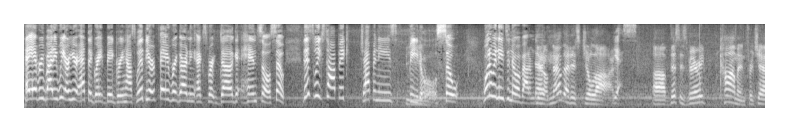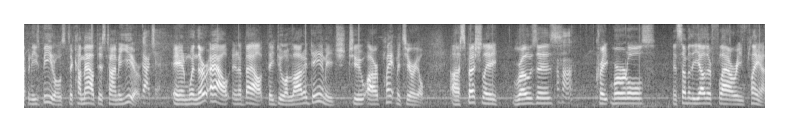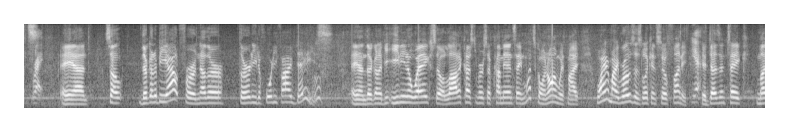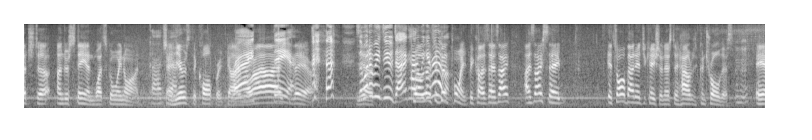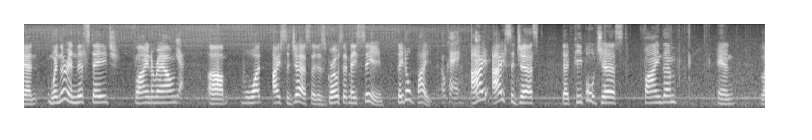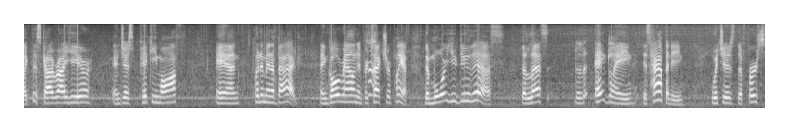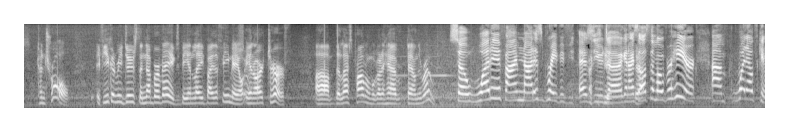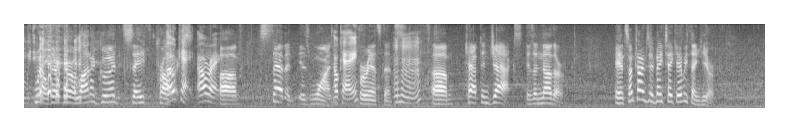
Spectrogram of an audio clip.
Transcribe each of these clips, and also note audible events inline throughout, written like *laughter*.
Hey everybody, we are here at the Great Big Greenhouse with your favorite gardening expert, Doug Hensel. So this week's topic, Japanese beetles. Beetles. So what do we need to know about them, You know, Doug? now that it's July, yes, uh, this is very common for Japanese beetles to come out this time of year. gotcha. And when they're out and about, they do a lot of damage to our plant material, uh, especially roses, Uh-huh. crepe myrtles, and some of the other flowering plants. Right. And so they're going to be out for another 30 to 45 days. Oof. And they're going to be eating away. So a lot of customers have come in saying, what's going on with my, why are my roses looking so funny? Yeah. It doesn't take much to understand what's going on. Gotcha. And here's the culprit, guys. Right Right there. there. *laughs* So what do we do, Doug? How well, do we get rid of them? Well, that's a good point because as I as I say, it's all about education as to how to control this. Mm-hmm. And when they're in this stage, flying around, Yeah. um, what I suggest, that as gross it may seem, they don't bite. Okay. I I suggest that people just find them and like this guy right here and just pick him off and put him in a bag and go around and protect your plants. The more you do this, the less egg laying is happening, which is the first control. If you can reduce the number of eggs being laid by the female in our turf, um, the less problem we're going to have down the road. So what if I'm not as brave if, as you, *laughs* Doug, and I Yeah. saw some over here? Um, what else can we do? Well, *laughs* there, there are a lot of good, safe products. okay. All right. Um, Sevin is one. Okay. For instance. mm-hmm. Um, Captain Jack's is another. And sometimes it may take everything here.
